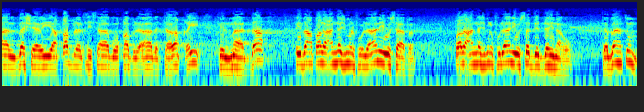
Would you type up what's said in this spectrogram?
البشرية قبل الحساب وقبل هذا الترقي في المادة إذا طلع النجم الفلاني يسافر. طلع النجم الفلاني يسدد دينه. تبهتم؟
